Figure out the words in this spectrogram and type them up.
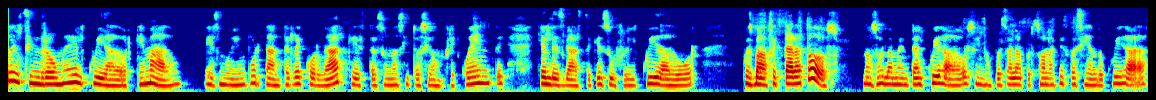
del síndrome del cuidador quemado, es muy importante recordar que esta es una situación frecuente, que el desgaste que sufre el cuidador pues va a afectar a todos, no solamente al cuidador, sino pues a la persona que está siendo cuidada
